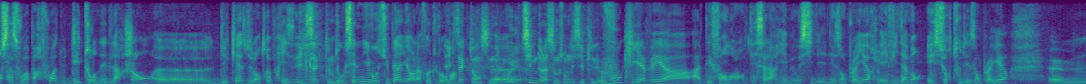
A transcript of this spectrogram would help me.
ça se voit parfois, de détourner de l'argent euh, des caisses de l'entreprise. Exactement. Donc c'est le niveau supérieur la faute lourde. Hein. Exactement, c'est le niveau euh, ultime de la sanction disciplinaire. Vous qui avez à, défendre des salariés, mais aussi des, employeurs, évidemment, et surtout des employeurs, euh,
